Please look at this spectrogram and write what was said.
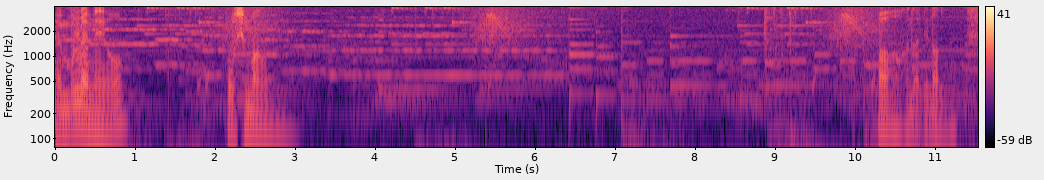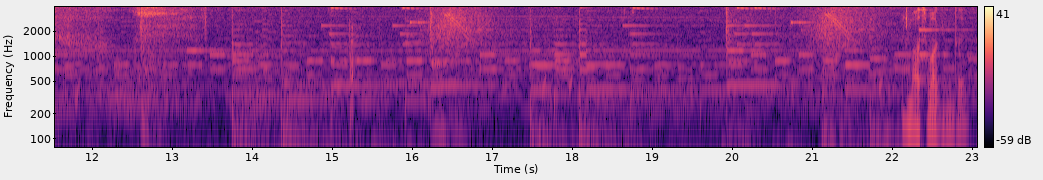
엠블렘이에요. 50만원. 아, 난리 났네. 마지막인데.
